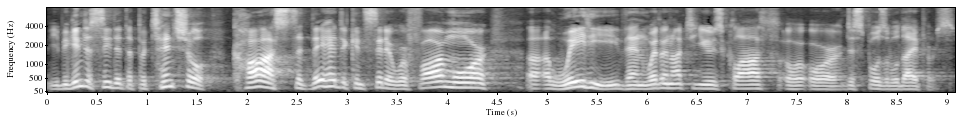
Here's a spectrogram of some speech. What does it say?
you begin to see that the potential costs that they had to consider were far more uh, weighty than whether or not to use cloth or, or disposable diapers.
